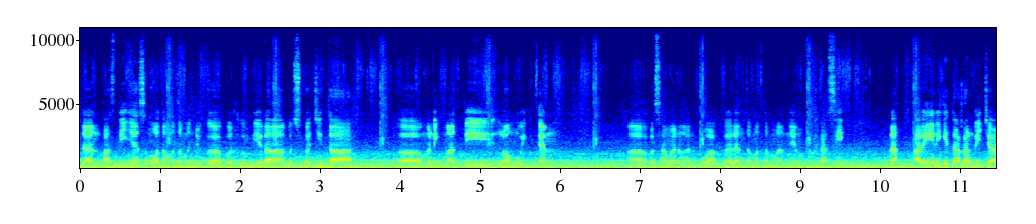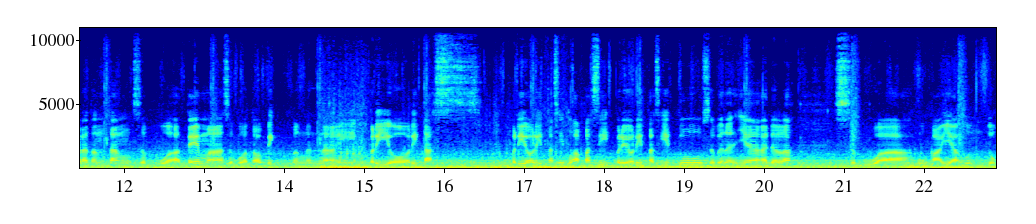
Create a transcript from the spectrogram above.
dan pastinya semua teman-teman juga bergembira, bersuka cita, uh, menikmati long weekend uh, bersama dengan keluarga dan teman-teman yang terkasih. Nah, hari ini kita akan bicara tentang sebuah tema, sebuah topik mengenai prioritas. Prioritas itu apa sih? Prioritas itu sebenarnya adalah sebuah upaya untuk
